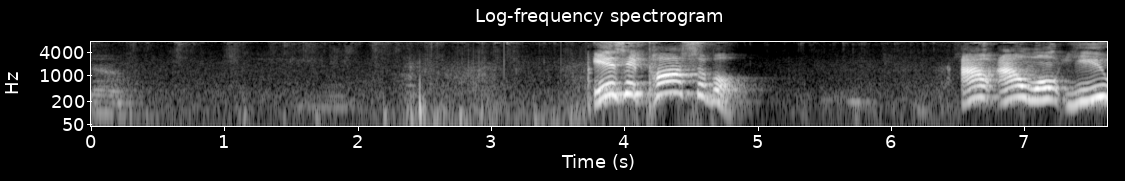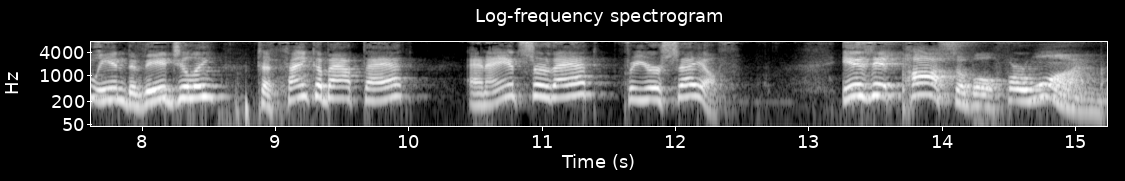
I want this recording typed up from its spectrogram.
No. Is it possible? I, I want you individually to think about that and answer that for yourself. Is it possible, for one,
